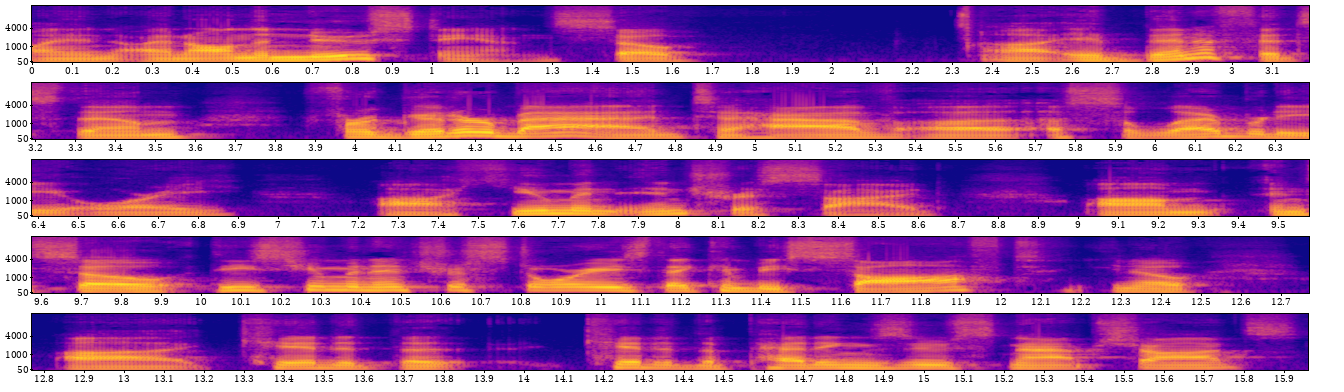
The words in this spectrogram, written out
and, and, on the newsstands. So uh, it benefits them for good or bad to have a, a celebrity or a uh, human interest side. Um, and so these human interest stories they can be soft, you know, uh, kid at the kid at the petting zoo snapshots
